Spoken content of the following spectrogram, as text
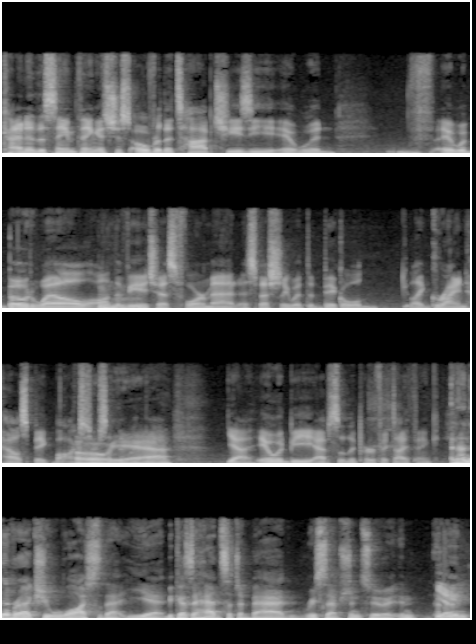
kind of the same thing. It's just over the top, cheesy. It would, it would bode well on Mm-hmm. the VHS format, especially with the big old like grindhouse big box Oh, or something yeah. like that. Yeah, it would be absolutely perfect. I think. and I never actually watched that yet because it had such a bad reception to it. And I Yeah. mean,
